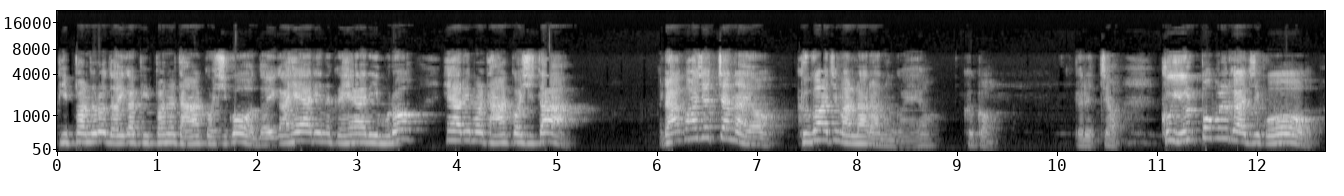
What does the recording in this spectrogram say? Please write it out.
비판, 으로 너희가 비판을 당할 것이고 너희가 헤아리는 그 헤아림으로 헤아림을 당할 것이다. 라고 하셨잖아요. 그거 하지 말라라는 거예요. 그거. 그렇죠. 그 율법을 가지고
